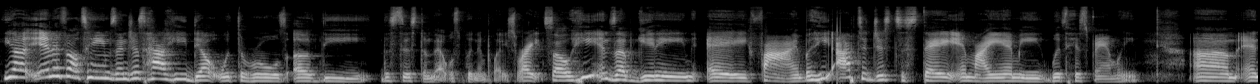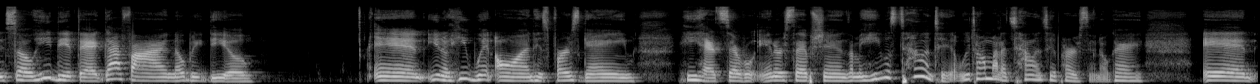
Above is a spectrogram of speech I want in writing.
yeah, NFL teams and just how he dealt with the rules of the the system that was put in place, right? So he ends up getting a fine, but he opted just to stay in Miami with his family. Um, and so he did that, got fined, no big deal. And you know, he went on his first game. He had several interceptions. I mean, he was talented. We're talking about a talented person, okay? And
